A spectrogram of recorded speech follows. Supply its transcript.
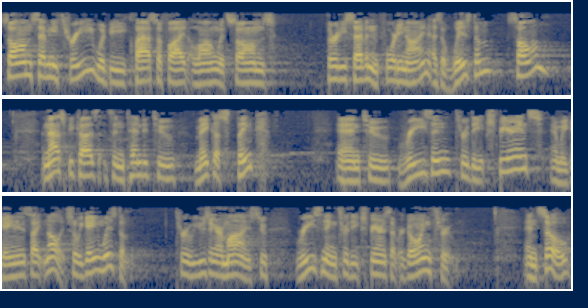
Psalm 73 would be classified along with Psalms 37 and 49 as a wisdom psalm. And that's because it's intended to make us think and to reason through the experience, and we gain insight and knowledge. So we gain wisdom through using our minds, through reasoning through the experience that we're going through. And so,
